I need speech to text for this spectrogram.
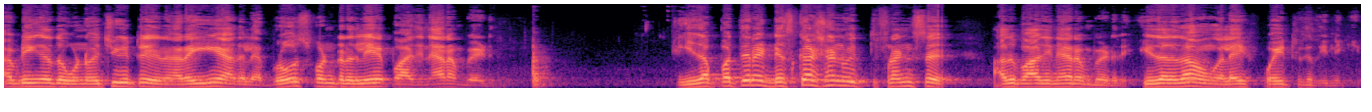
அப்படிங்கிறத ஒன்று வச்சுக்கிட்டு நிறைய அதில் ப்ரௌஸ் பண்ணுறதுலேயே பாதி நேரம் போயிடுது. இதை பற்றின டிஸ்கஷன் வித் ஃப்ரெண்ட்ஸு அது பாதி நேரம் போயிடுது. இதில் தான் உங்கள் லைஃப் போயிட்டுருக்குது இன்றைக்கி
